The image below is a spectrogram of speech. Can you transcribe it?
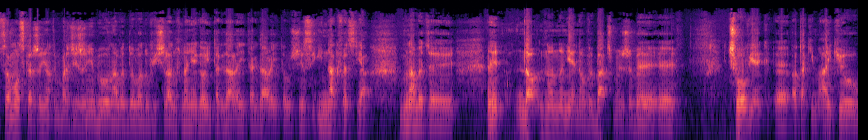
samo oskarżenia, tym bardziej, że nie było nawet dowodów i śladów na niego i tak dalej, i tak dalej, to już jest inna kwestia. Bo nawet, e, no, no, no nie, no wybaczmy, żeby człowiek e, o takim IQ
